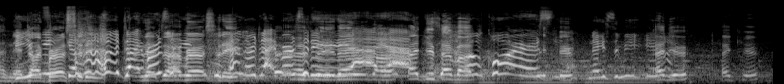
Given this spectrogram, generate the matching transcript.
and their diversity. diversity. And their diversity. And their diversity. There yeah, you go. Yeah. Thank you so much. Of course. Thank you. Nice to meet you. Thank you. Thank you.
